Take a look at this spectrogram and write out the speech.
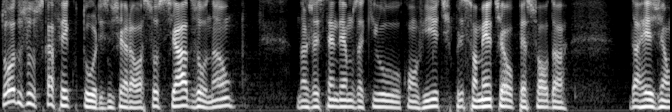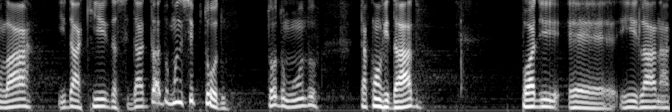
Todos os cafeicultores, em geral, associados ou não, nós já estendemos aqui o convite, principalmente ao pessoal da, da região lá e daqui, da cidade, do município todo. Todo mundo está convidado. Pode é, ir lá na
